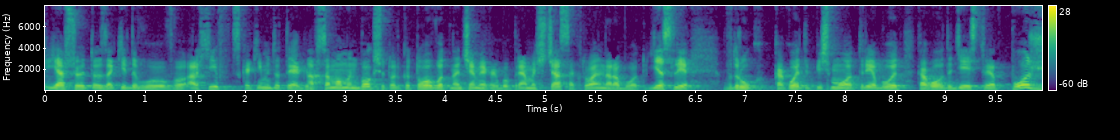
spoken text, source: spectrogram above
Я все это закидываю в архив с какими-то тегами. А в самом инбоксе только то, вот над чем я как бы прямо сейчас актуально работаю. Если вдруг какое-то письмо требует какого-то действия позже,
